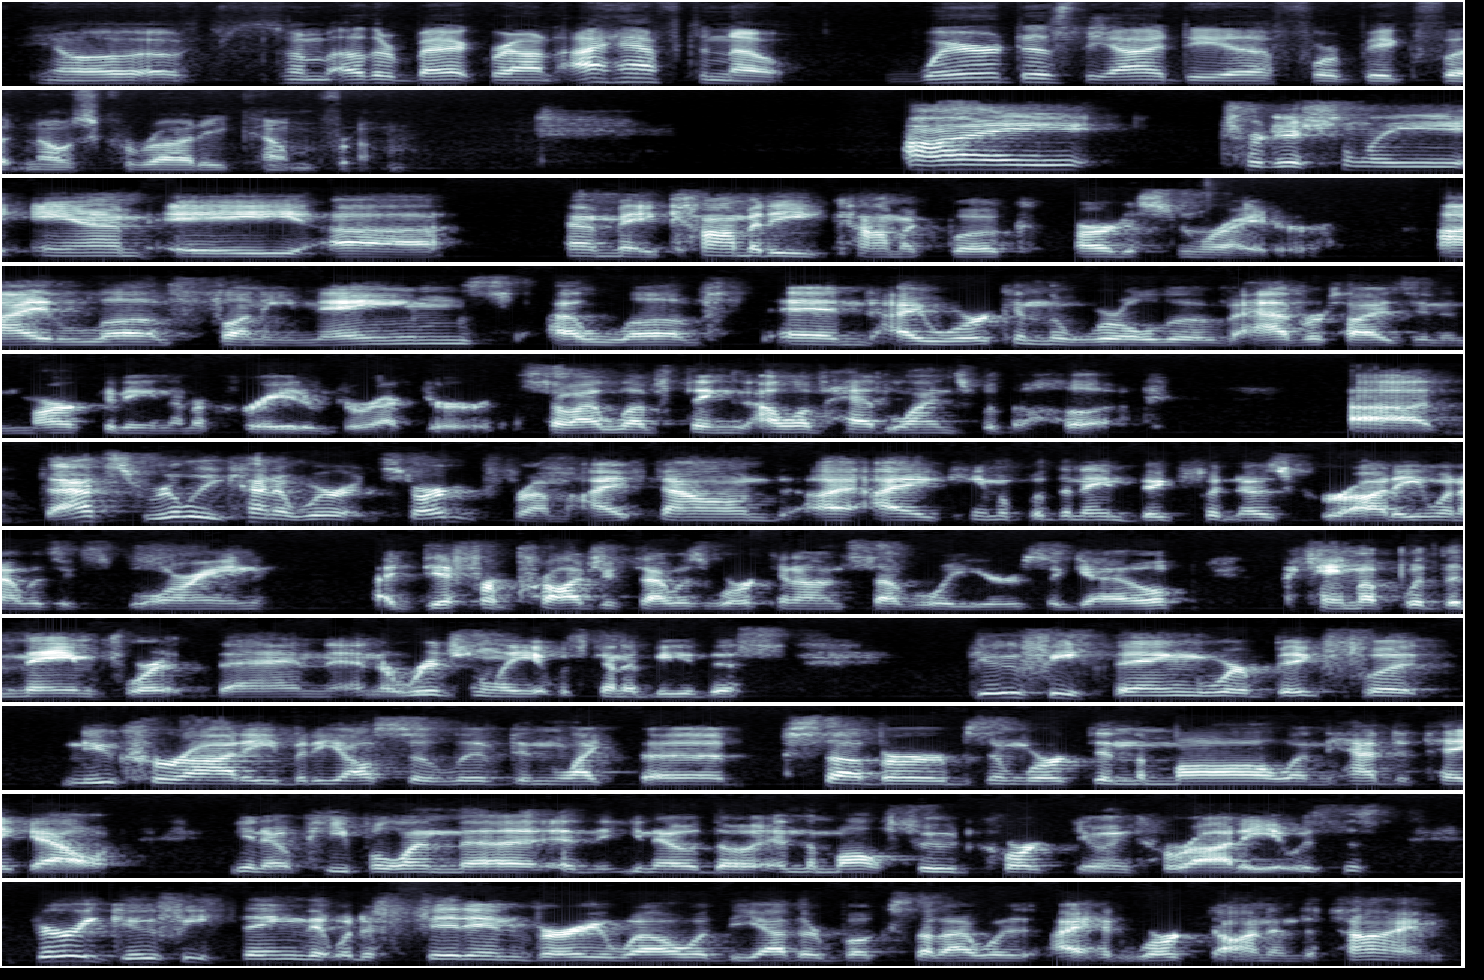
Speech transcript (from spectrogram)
you know uh, some other background, I have to know where does the idea for Bigfoot Knows Karate come from? I traditionally am a uh, am a comedy comic book artist and writer. I love funny names. I love, and I work in the world of advertising and marketing. I'm a creative director, so I love things. I love headlines with a hook. Uh, that's really kind of where it started from. I found I, I came up with the name Bigfoot Knows Karate when I was exploring a different project I was working on several years ago. I came up with the name for it then, and originally it was going to be this goofy thing where Bigfoot knew karate, but he also lived in like the suburbs and worked in the mall and had to take out you know people in the in the, you know the in the mall food court doing karate. It was this very goofy thing that would have fit in very well with the other books that I was I had worked on in the time.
